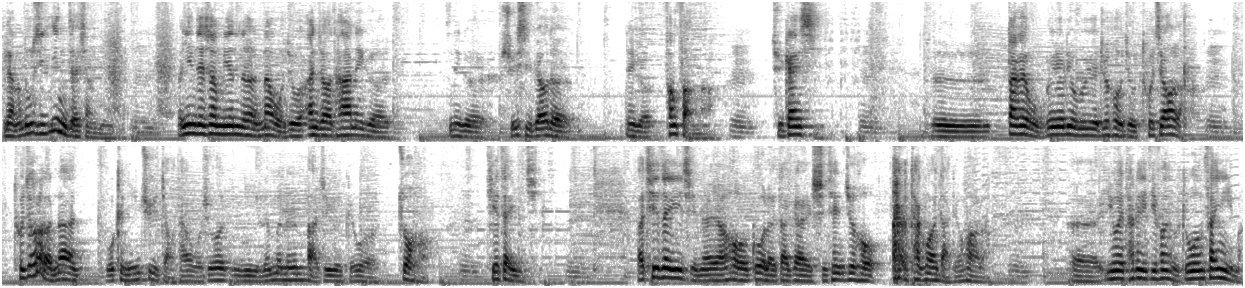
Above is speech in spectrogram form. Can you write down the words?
两个东西印在上面的。嗯印在上面呢，那我就按照他那个那个水洗标的那个方法嘛，嗯去干洗。嗯呃，大概五个月六个月之后就脱胶了。嗯脱胶了，那我肯定去找他，我说你能不能把这个给我做好，嗯贴在一起。嗯啊，贴在一起呢，然后过了大概十天之后，他给我打电话了。嗯呃，因为他那个地方有中文翻译嘛，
